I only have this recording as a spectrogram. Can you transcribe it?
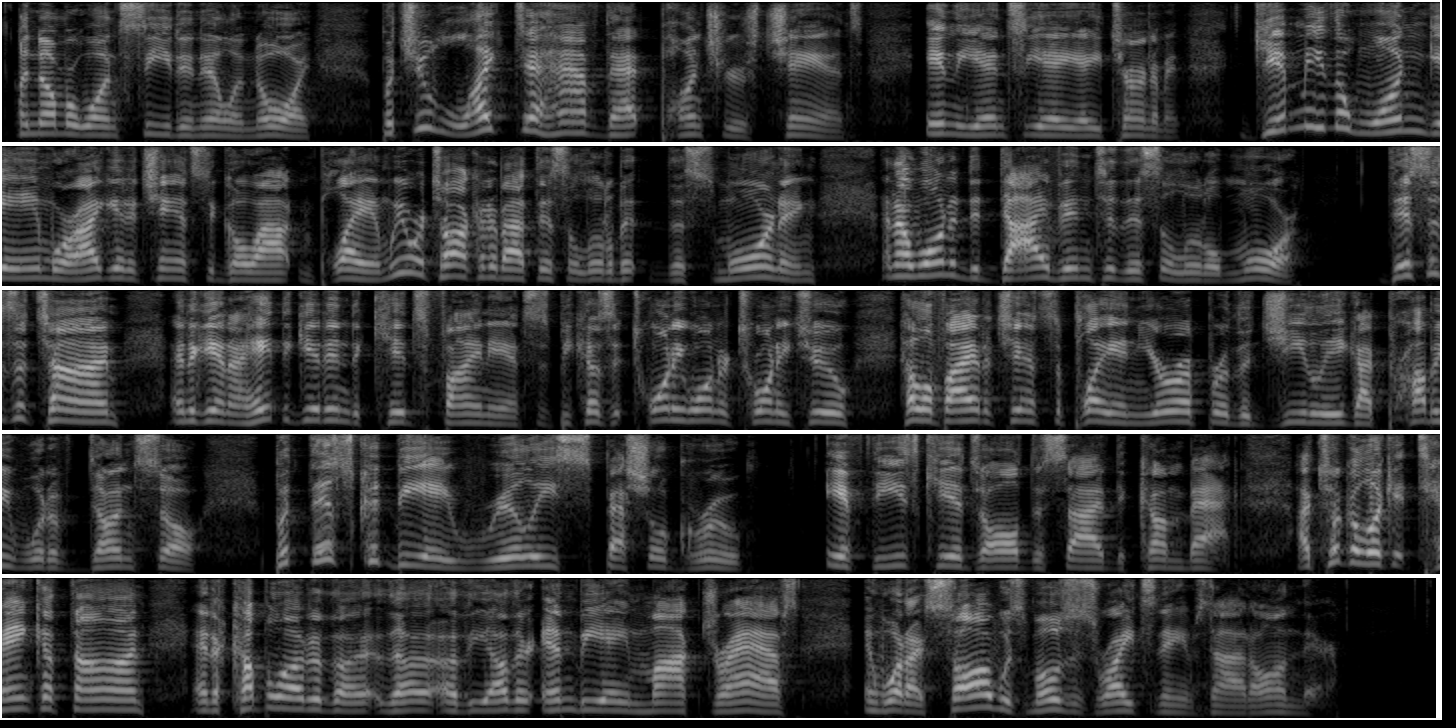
a number one seed in Illinois, but you like to have that puncher's chance in the NCAA tournament. Give me the one game where I get a chance to go out and play. And we were talking about this a little bit this morning, and I wanted to dive into this a little more. This is a time, and again, I hate to get into kids' finances because at 21 or 22, hell, if I had a chance to play in Europe or the G League, I probably would have done so. But this could be a really special group if these kids all decide to come back. I took a look at Tankathon and a couple out of the, the, of the other NBA mock drafts, and what I saw was Moses Wright's name's not on there.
